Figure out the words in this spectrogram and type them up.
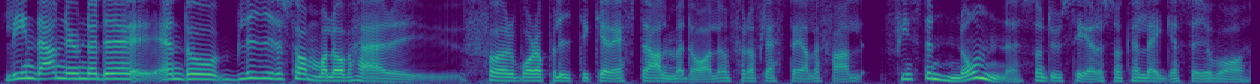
Linda, nu när det ändå blir sommarlov här för våra politiker efter Almedalen, för de flesta i alla fall. Finns det någon som du ser som kan lägga sig och vara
